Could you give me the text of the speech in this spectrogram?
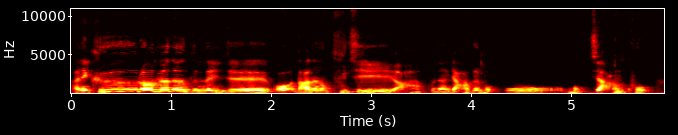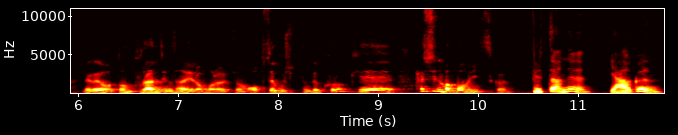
아니 그러면은 근데 이제 어 나는 굳이 아 그냥 약을 먹고 먹지 않고 내가 어떤 불안 증상 이런 거를 좀 없애고 싶은데 그렇게 할 수 있는 방법은 있을까요? 일단은 약은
